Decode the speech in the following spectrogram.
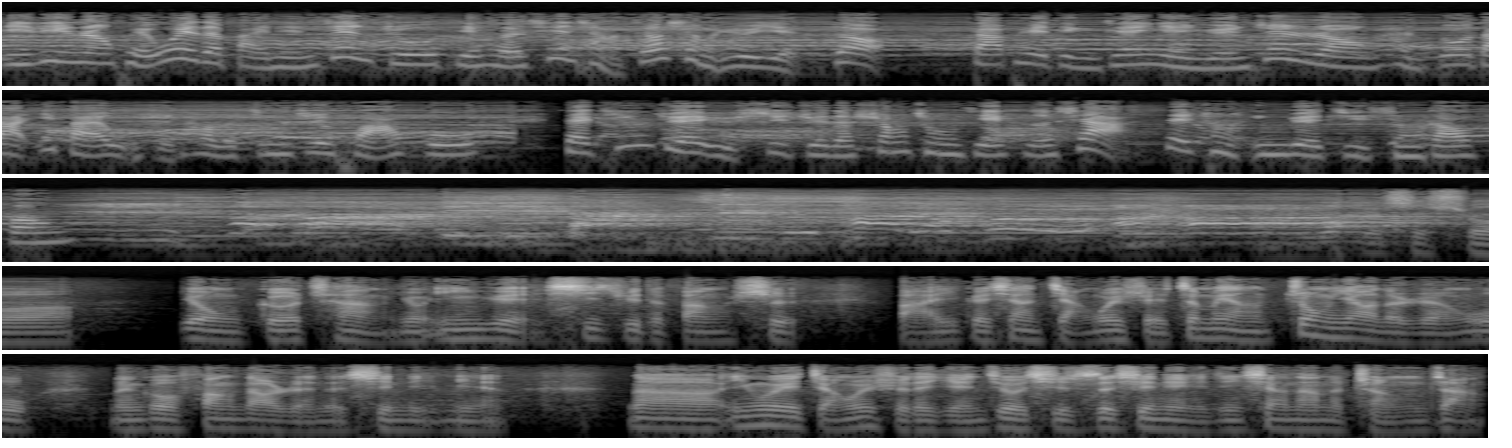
以令人回味的百年建筑结合现场交响乐演奏，搭配顶尖演员阵容和多达一百五十套的精致华服，在听觉与视觉的双重结合下，再创音乐剧新高峰。就是说，用歌唱、用音乐、戏剧的方式。把一个像蒋渭水这么样重要的人物，能够放到人的心里面。那因为蒋渭水的研究，其实这些年已经相当的成长，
